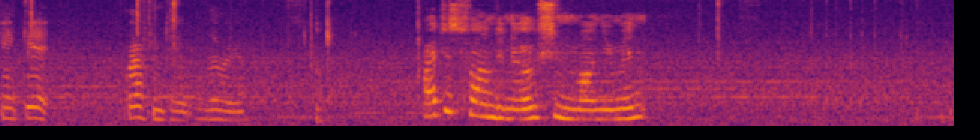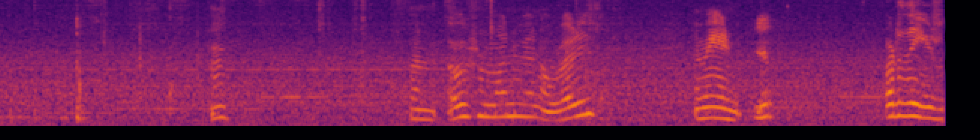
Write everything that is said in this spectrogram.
Can't get it. Crafting table. There we go. I just found an ocean monument. Hmm. An ocean monument already? I mean, Yep. what do they usually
